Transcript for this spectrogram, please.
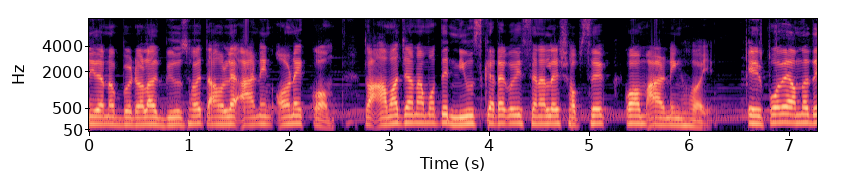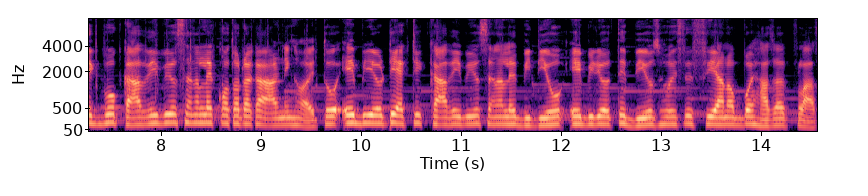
নিরানব্বই ডলার ভিউজ হয়, তাহলে আর্নিং অনেক কম। তো আমার জানা মতে নিউজ ক্যাটাগরি চ্যানেলে সবচেয়ে কম আর্নিং হয়। এরপরে আমরা দেখব কার রিভিউ চ্যানেলে কত টাকা আর্নিং হয়। তো এই ভিডিওটি একটি কার রিভিউ চ্যানেলের ভিডিও এই ভিডিওতে ভিউজ হয়েছে ছিয়ানব্বই হাজার প্লাস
